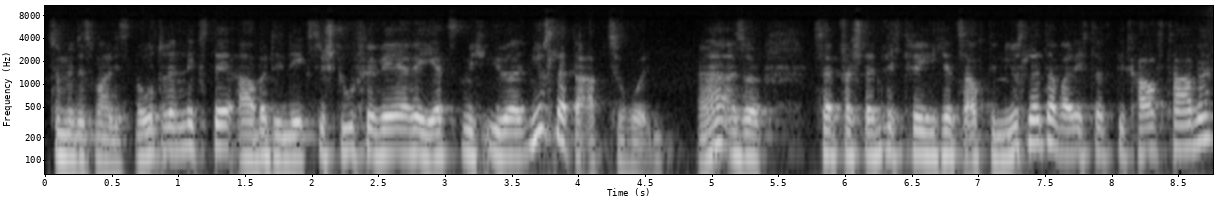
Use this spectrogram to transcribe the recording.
zumindest mal das Notwendigste. Aber die nächste Stufe wäre jetzt, mich über Newsletter abzuholen. Ja, also selbstverständlich kriege ich jetzt auch den Newsletter, weil ich das gekauft habe.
